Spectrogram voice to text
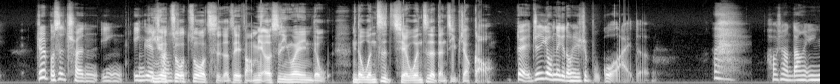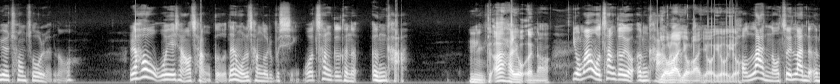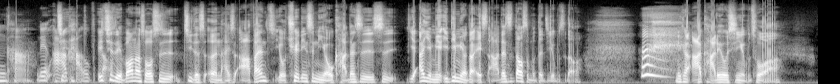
就是不是纯音音乐音乐作作词的这一方面，而是因为你的你的文字写文字的等级比较高，对，就是用那个东西去补过来的。唉，好想当音乐创作人哦。然后我也想要唱歌，但是我就唱歌就不行，我唱歌可能 N 卡。嗯，啊，还有 N 啊。有吗？我唱歌有 N 卡？有啦，有啦，有有有。好烂哦，最烂的 N 卡，连 R 卡都不。诶，其实也不知道那时候是记得是 N 还是 R，反正有确定是你有卡，但是是也啊也没有一定没有到 SR，但是到什么等级就不知道。唉，你看 R 卡六星也不错啊。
